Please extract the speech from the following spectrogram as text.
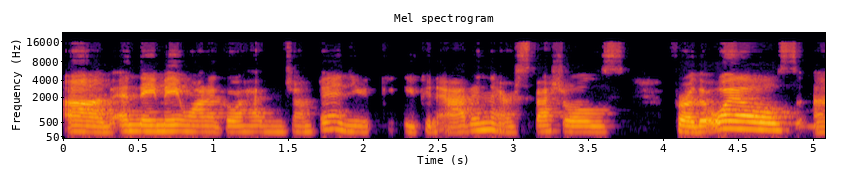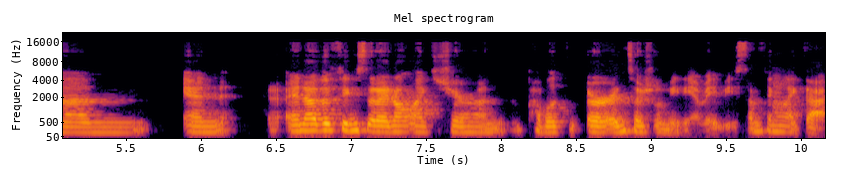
Um, and they may want to go ahead and jump in. You you can add in there specials for the oils um, and and other things that i don't like to share on public or in social media maybe something like that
